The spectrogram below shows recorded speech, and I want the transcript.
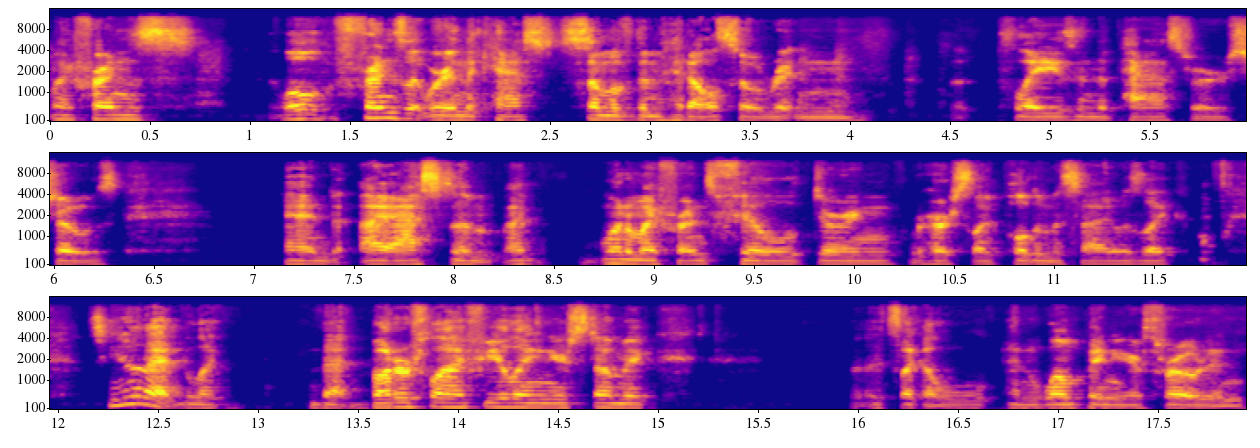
my friends well friends that were in the cast some of them had also written plays in the past or shows and I asked them. I, one of my friends, Phil, during rehearsal, I pulled him aside. I was like, "So you know that like that butterfly feeling in your stomach? It's like a and lump in your throat, and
